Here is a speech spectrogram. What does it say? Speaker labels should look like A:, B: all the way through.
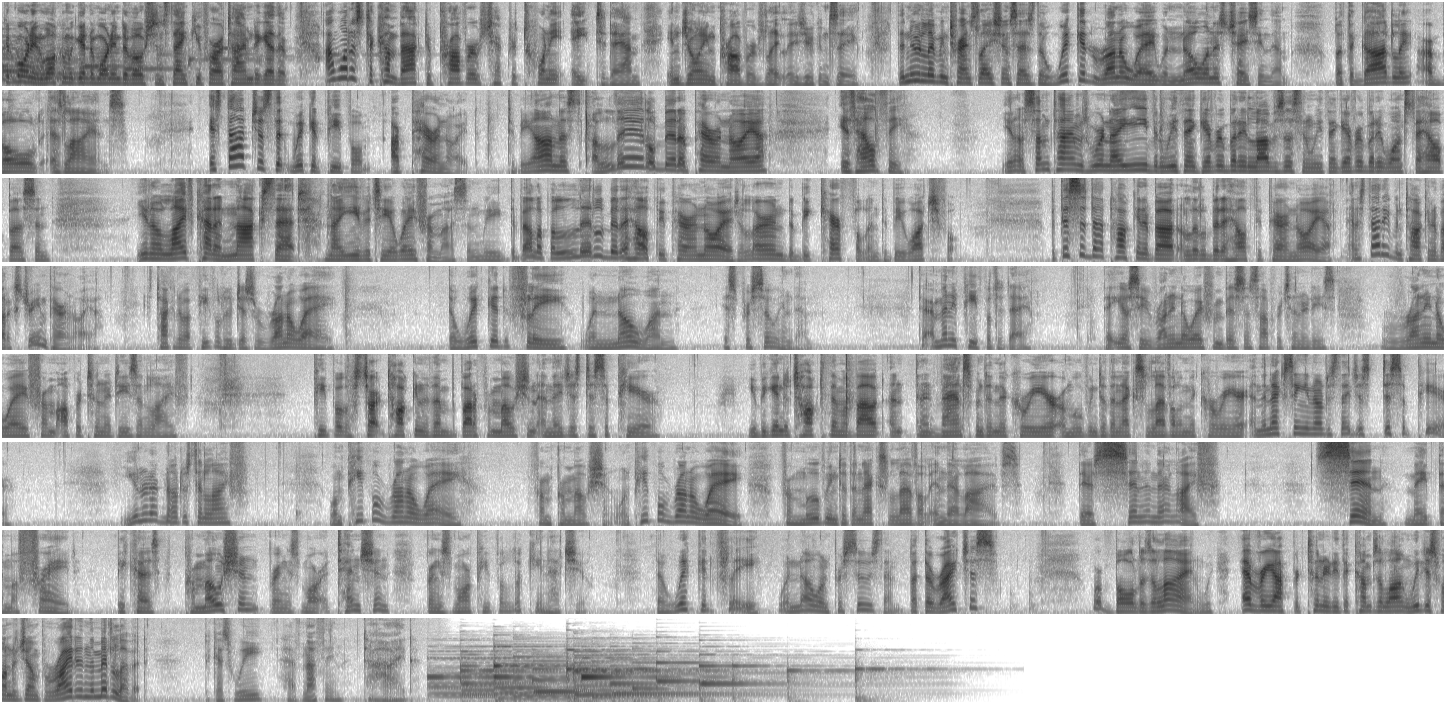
A: Good morning. Welcome again to Morning Devotions. Thank you for our time together. I want us to come back to Proverbs chapter 28 today. I'm enjoying Proverbs lately, as you can see. The New Living Translation says, The wicked run away when no one is chasing them, but the godly are bold as lions. It's not just that wicked people are paranoid. To be honest, a little bit of paranoia is healthy. You know, sometimes we're naive and we think everybody loves us and we think everybody wants to help us. And, you know, life kind of knocks that naivety away from us. And we develop a little bit of healthy paranoia to learn to be careful and to be watchful. But this is not talking about a little bit of healthy paranoia. And it's not even talking about extreme paranoia. It's talking about people who just run away. The wicked flee when no one is pursuing them. There are many people today that you'll see running away from business opportunities, running away from opportunities in life. People start talking to them about a promotion and they just disappear. You begin to talk to them about an, an, advancement in their career or moving to the next level in their career, and the next thing you notice, they just disappear. You know what I've noticed in life? When people run away from promotion, when people run away from moving to the next level in their lives, there's sin in their life. Sin made them afraid because promotion brings more attention, brings more people looking at you. The wicked flee when no one pursues them, but the righteous, we're bold as a lion. We, every opportunity that comes along, we just want to jump right in the middle of it because we have nothing to hide.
